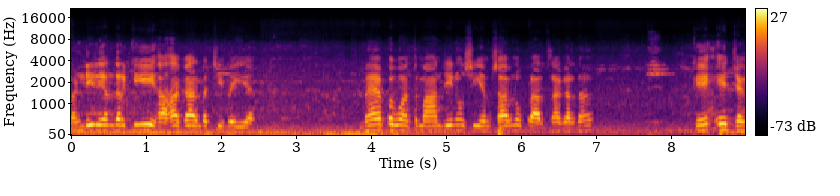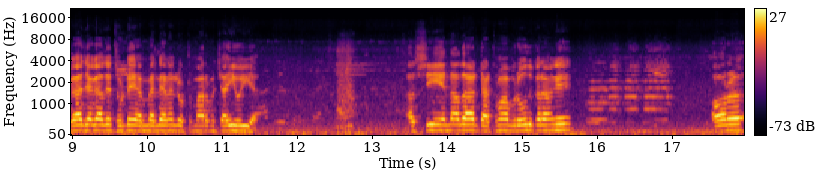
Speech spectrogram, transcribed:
ਮੰਡੀ ਦੇ ਅੰਦਰ ਕੀ ਹਾਹਾਕਾਰ ਮੱਚੀ ਪਈ ਆ। ਮੈਂ ਭਗਵੰਤ ਮਾਨ ਜੀ ਨੂੰ ਸੀਐਮ ਸਾਹਿਬ ਨੂੰ ਪ੍ਰਾਰਥਨਾ ਕਰਦਾ ਕਿ ਇਹ ਜਗ੍ਹਾ ਜਗ੍ਹਾ ਦੇ ਤੁਹਾਡੇ ਐਮਐਲਏ ਨੇ ਲੁੱਟਮਾਰ ਮਚਾਈ ਹੋਈ ਆ। ਅਸੀਂ ਇਹਨਾਂ ਦਾ ਡਟਵਾਂ ਵਿਰੋਧ ਕਰਾਂਗੇ। ਔਰ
